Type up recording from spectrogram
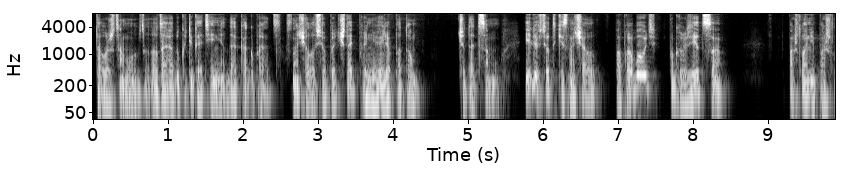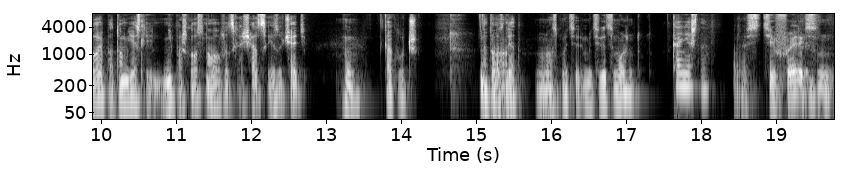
того же самого зарядку тяготения, да, как браться. Сначала все прочитать про нее, или потом читать саму. Или все-таки сначала попробовать, погрузиться, пошло, не пошло, и потом, если не пошло, снова возвращаться, изучать, угу. как лучше, на твой а, взгляд. У нас матери, материться можно тут? Конечно. Э, Стив Эриксон,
